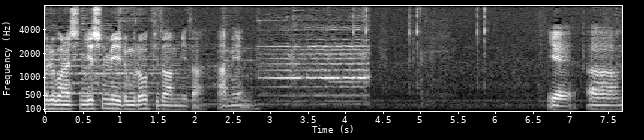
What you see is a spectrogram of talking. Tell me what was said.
우리 원하신 예수님의 이름으로 기도합니다. 아멘. 예, 어,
